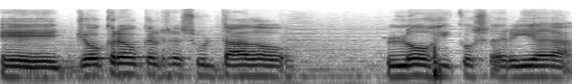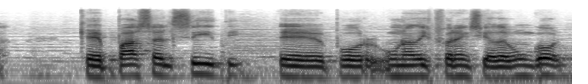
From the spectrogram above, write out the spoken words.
Eh, yo creo que el resultado lógico sería que pase el City eh, por una diferencia de un gol.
